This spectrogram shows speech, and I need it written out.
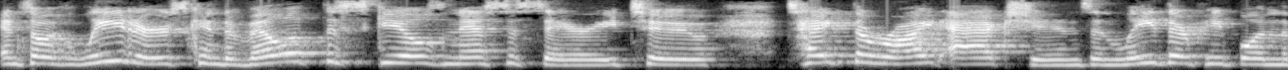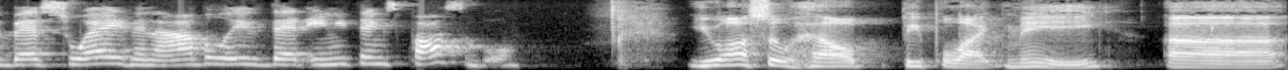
And so if leaders can develop the skills necessary to take the right actions and lead their people in the best way, then I believe that anything's possible. You also help people like me uh,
